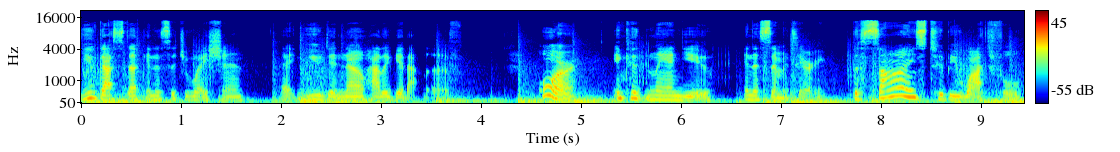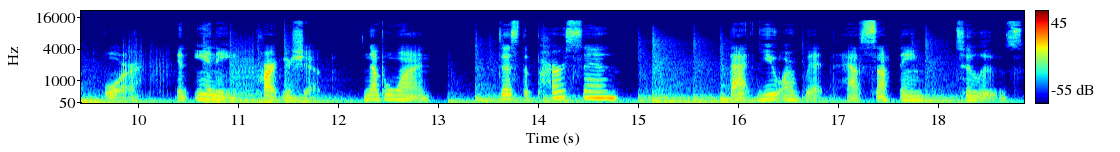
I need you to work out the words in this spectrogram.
you got stuck in a situation that you didn't know how to get out of. Or it could land you in a cemetery. The signs to be watchful for in any partnership. Number one, does the person that you are with have something to lose?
